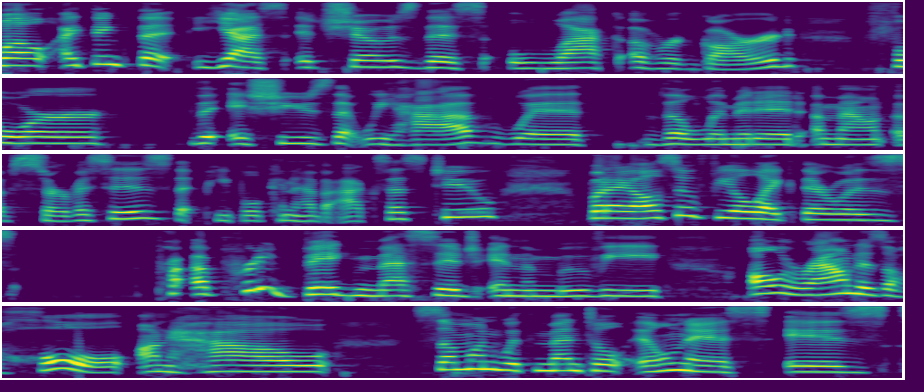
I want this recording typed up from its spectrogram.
Well, I think that yes, it shows this lack of regard for the issues that we have with the limited amount of services that people can have access to. But I also feel like there was pr- a pretty big message in the movie all around as a whole on how someone with mental illness is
